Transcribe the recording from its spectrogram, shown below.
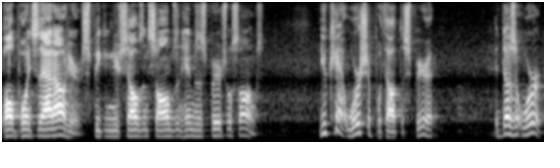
Paul points that out here, speaking to yourselves in psalms and hymns and spiritual songs. You can't worship without the Spirit. It doesn't work.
